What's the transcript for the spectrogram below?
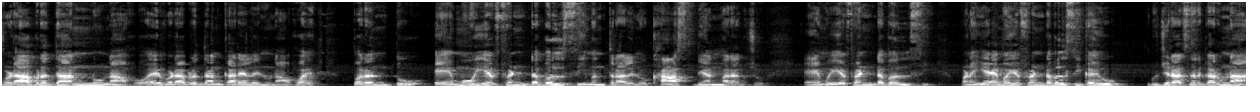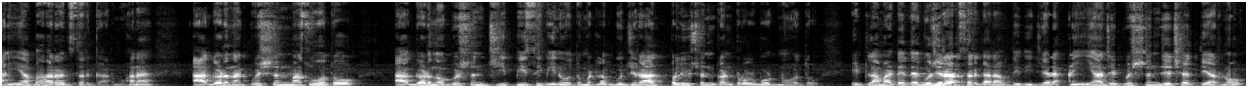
વડાપ્રધાનનું ના હોય, વડાપ્રધાન કાર્યાલયનું ના હોય પરંતુ એમઓએફ એન્ડ ડબલ સી મંત્રાલયનું ખાસ ધ્યાનમાં રાખજો. એમઓએફ એન્ડ ડબલ સી પણ અહીંયા એમઓએફ એન્ડ ડબલ સી કયું? ગુજરાત સરકારનું ના, અહીંયા ભારત સરકારનું. હા ને? આગળના ક્વેશ્ચનમાં શું હતો? આગળનો ક્વેશ્ચન જીપીસીબીનો હતો. મતલબ ગુજરાત પોલ્યુશન કંટ્રોલ બોર્ડનો હતો. એટલા માટે ત્યાં ગુજરાત સરકાર આવતી હતી. જ્યારે અહીંયા જે ક્વેશ્ચન જે છે અત્યારનો,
